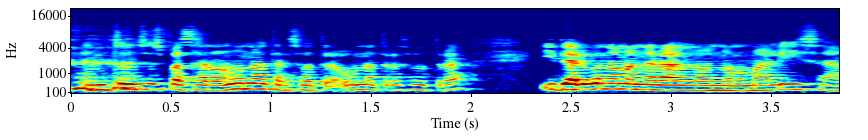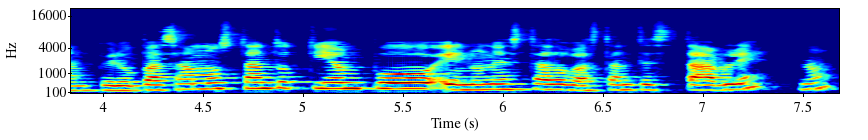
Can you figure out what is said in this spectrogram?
Entonces pasaron una tras otra, una tras otra, y de alguna manera lo normalizan, pero pasamos tanto tiempo en un estado bastante estable, ¿no?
